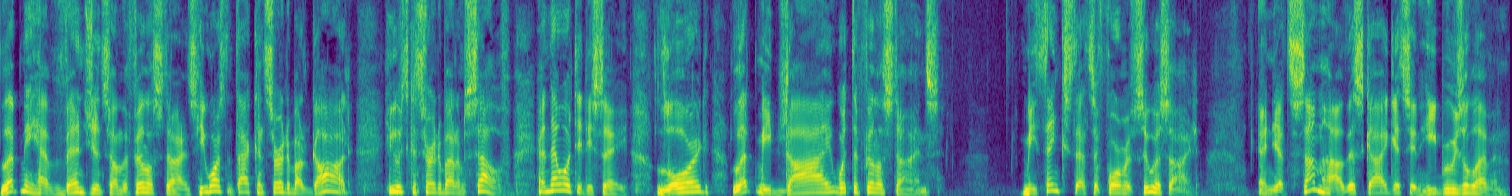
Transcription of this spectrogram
Let me have vengeance on the Philistines. He wasn't that concerned about God. He was concerned about himself. And then what did he say? Lord, let me die with the Philistines. Methinks that's a form of suicide. And yet somehow this guy gets in Hebrews 11.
